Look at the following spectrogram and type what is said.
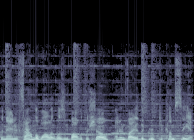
The man who found the wallet was involved with the show and invited the group to come see it.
